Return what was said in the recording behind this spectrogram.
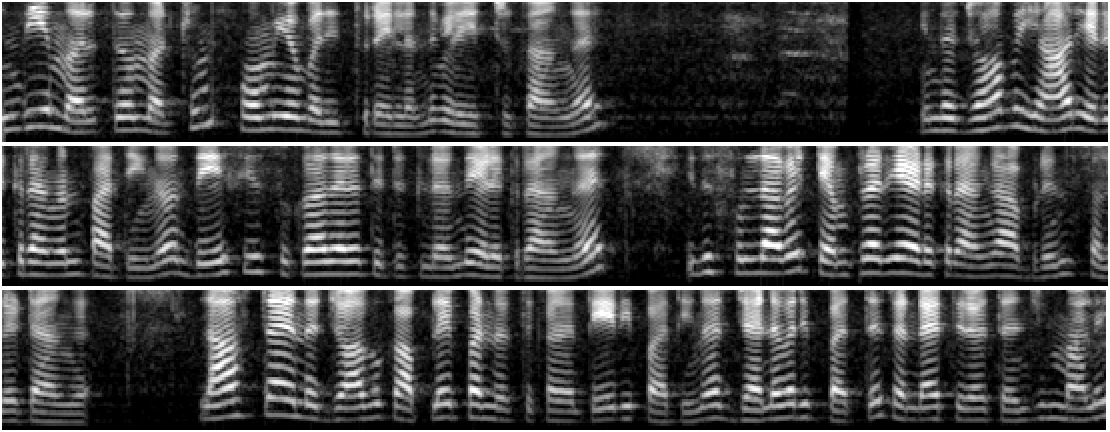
இந்திய மருத்துவம் மற்றும் ஹோமியோபதி துறையிலேருந்து வெளியிட்டிருக்காங்க. இந்த ஜாப் யார் எடுக்கிறாங்கன்னு பார்த்தீங்கன்னா தேசிய சுகாதார திட்டத்திலேருந்து எடுக்கிறாங்க. இது ஃபுல்லாகவே டெம்ப்ரரியாக எடுக்கிறாங்க அப்படின்னு சொல்லிட்டாங்க. லாஸ்ட்டாக இந்த ஜாபுக்கு அப்ளை பண்ணுறதுக்கான தேதி பார்த்தீங்கன்னா ஜனவரி பத்து ரெண்டாயிரத்தி இருபத்தஞ்சு மாலை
